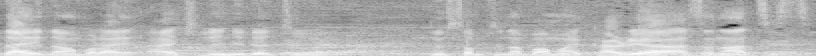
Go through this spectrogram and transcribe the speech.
die down. But I actually needed to do something about my career as an artist.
